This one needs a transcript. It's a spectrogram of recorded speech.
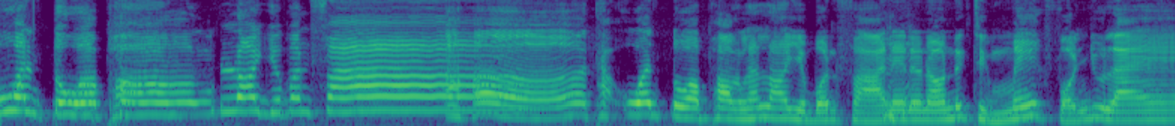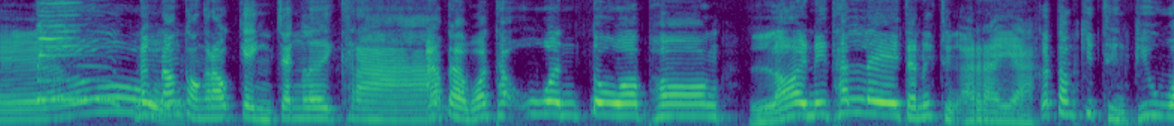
อ้วนตัวพองลอยอยู่บนฟ้าเออถ้าอ้วนตัวพองแล้วลอยอยู่บนฟ้าเนี่ยน้องๆนึกถึงเมฆฝนอยู่แล้วน้องๆของเราเก่งจังเลยครัอะบแต่ว่าถ้าอ้วนตัวพองลอยในทะเลจะนึกถึงอะไรอะ ก็ต้องคิดถึงพี่ว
